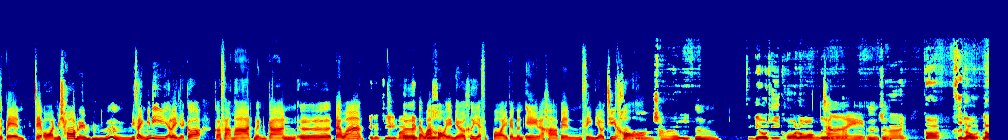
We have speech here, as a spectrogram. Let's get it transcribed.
จะเป็นเจออนไม่ชอบเลยหืมนิสัยไม่ดีอะไรอย่างเงี้ยก็ก็สามารถเหมือนกัน เออ แต่ว่าเอเนจีนี่มาเออเต็มแต่ว่าเลยขออย่างเดียวก็คืออย่าสปอยกันนั่นเองนะคะ เป็นสิ่งเดียวที่ขอเออใช่ อืม สิ่งเดียวที่ขอร้องเลยใช่นะครับอืมอืมใช่ ก็ คือเราเรา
